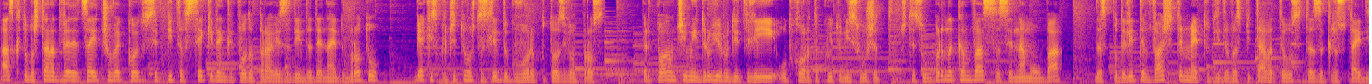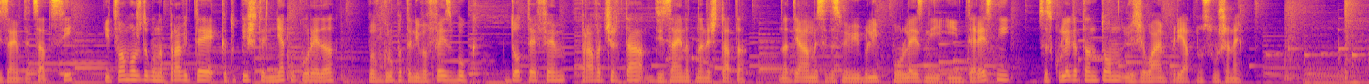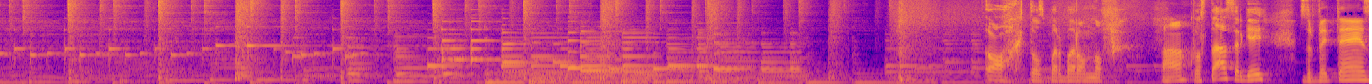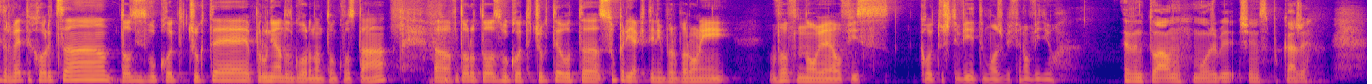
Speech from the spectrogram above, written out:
Аз като баща на две деца и човек, който се пита всеки ден какво да прави, за да им даде най-доброто, бях изключително щастлив да говоря по този въпрос. Предполагам, че има и други родители от хората, които ни слушат. Ще се обърна към вас с една молба да споделите вашите методи да възпитавате усета за красота и дизайн в децата си и това може да го направите като пишете няколко реда в групата ни във Facebook .fm права черта дизайнът на нещата. Надяваме се да сме ви били полезни и интересни. С колегата Антон ви желаем приятно слушане. Този барбарон нов. А, Какво става, Сергей? здравейте, здравейте хорица. Този звук, който чухте, първо няма да отговоря на Антон какво става. А, второ, този звук, който чухте е от а, супер яките ни барбарони в новия офис, който ще видите, може би, в едно видео. Евентуално, може би, ще им се покаже.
